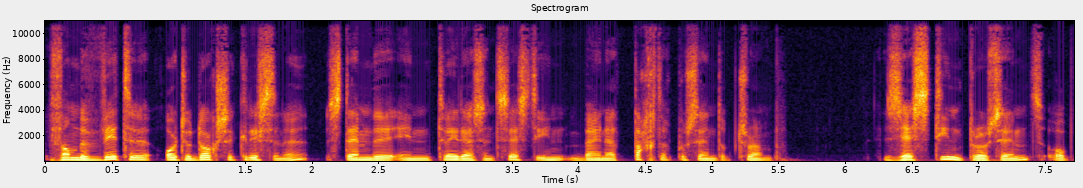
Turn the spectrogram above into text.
Van de witte orthodoxe christenen stemde in 2016 bijna 80% op Trump. 16% op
